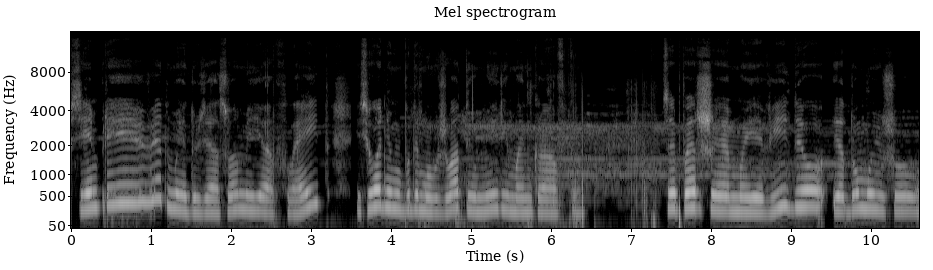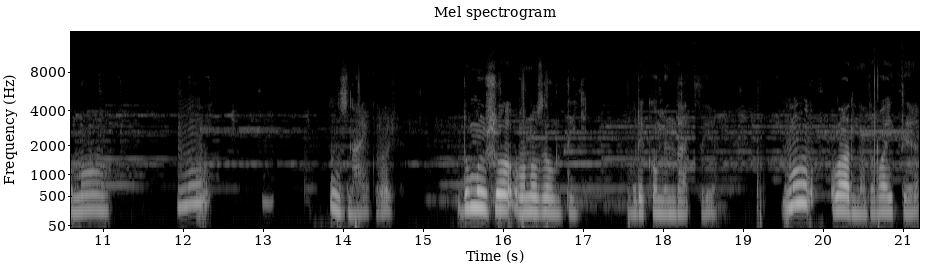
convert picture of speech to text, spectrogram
Всім привіт, мої друзі! З вами я Флейт. І сьогодні ми будемо виживати у мірі Майнкрафту. Це перше моє відео. Я думаю, що воно. Ну. Не знаю, коротше. Думаю, що воно залетить в рекомендації. Ну, ладно, давайте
